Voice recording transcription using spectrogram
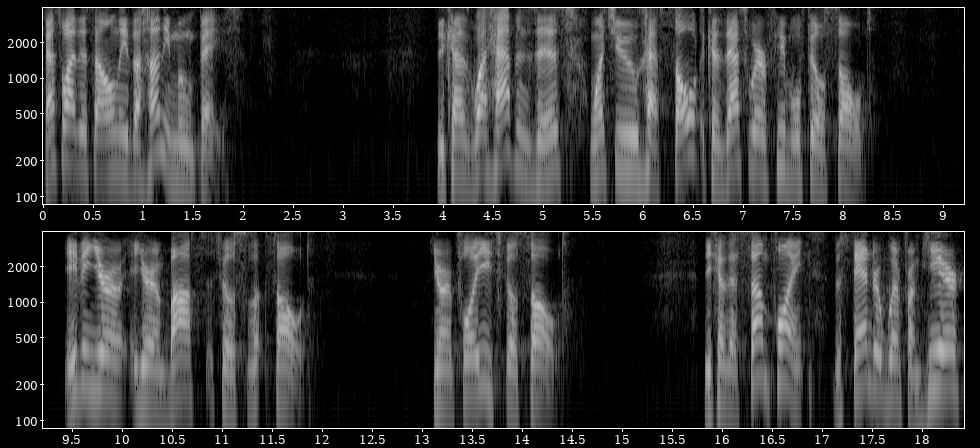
That's why this is only the honeymoon phase. Because what happens is once you have sold, because that's where people feel sold. Even your, your boss feels sold. Your employees feel sold. Because at some point, the standard went from here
